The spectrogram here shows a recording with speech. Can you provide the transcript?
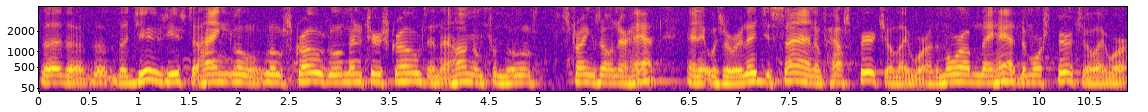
the, the, the, the, Jews used to hang little, little scrolls, little miniature scrolls, and they hung them from the little strings on their hat, and it was a religious sign of how spiritual they were. The more of them they had, the more spiritual they were.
